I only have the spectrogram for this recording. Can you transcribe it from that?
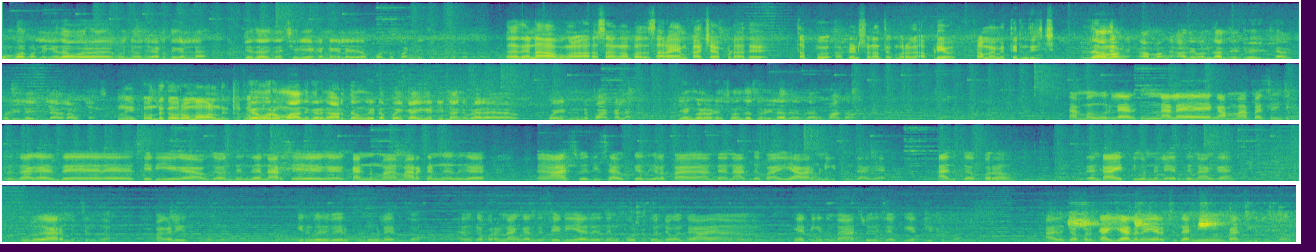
ரொம்ப பண்ணல. ஏதோ ஒரு கொஞ்சம் கொஞ்சம் இடத்துகளில் ஏதோ இந்த சிறிய கண்ணுகளை ஏதோ போட்டு பண்ணி செஞ்சுக்கிட்டு அதாவது என்ன அவங்க அரசாங்கம் இப்போ அது சாராயம் காய்ச்சக்கூடாது தப்பு அப்படின்னு சொன்னதுக்கு பிறகு அப்படியே கிராமமே திருந்திருச்சு இது ஆமாங்க ஆமாங்க. அது வந்து அந்த இதுவே இல்லை அந்த தொழிலே இல்லை அதெல்லாம் விட்டாச்சு. இப்போ வந்து கௌரவமாக வாழ்ந்துகிட்டு இருக்கோம். கௌரவமாக அதுக்கு இருக்க அடுத்தவங்க கிட்ட போய் கை கட்டி நாங்கள் வேலை போய் நின்று பார்க்கல. எங்களுடைய சொந்த தொழிலை அதை நாங்கள் பார்க்குறோம். நம்ம ஊரில் அதுக்கு முன்னால் எங்கள் அம்மா அப்பா செஞ்சுக்கிட்டு இருந்தாங்க. இந்த செடி அவங்க வந்து இந்த நரசு கன்று ம மரக்கன்று இதுக அஹ், ஆர்ஸ்வதி சவுக்கு அதுகளை ப அந்த நாற்று பாய் வியாபாரம் பண்ணிக்கிட்டு இருந்தாங்க. அதுக்கப்புறம் ரெண்டாயிரத்தி ஒன்றுலேருந்து நாங்கள் குழு ஆரம்பிச்சிருந்தோம் மகளிர் குழு. இருபது பேர் குழுவில் இருந்தோம். அதுக்கப்புறம் நாங்கள் அந்த செடி அது இதுன்னு போட்டு கொஞ்சம் கொஞ்சம் ஏற்றிக்கிட்டு இருந்தோம் ஆர்ஸ்வதி சவுக்கு ஏற்றிக்கிட்டு இருந்தோம். அதுக்கப்புறம் கையால் தான் இறச்சி தண்ணி பாய்ச்சிக்கிட்டு இருந்தோம்.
